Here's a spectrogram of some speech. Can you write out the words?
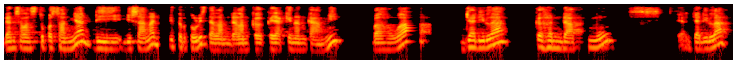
Dan salah satu pesannya di di sana ditertulis dalam dalam ke, keyakinan kami bahwa jadilah kehendakmu ya, jadilah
